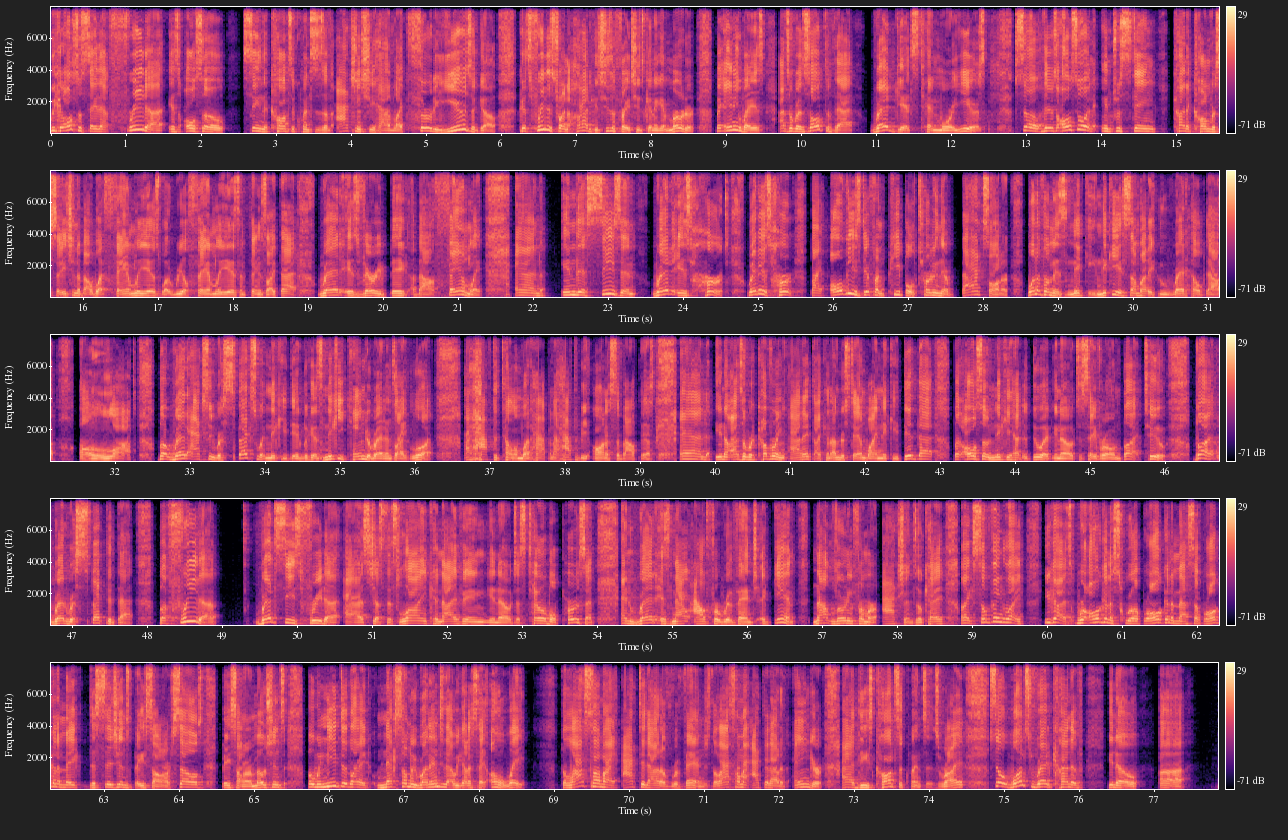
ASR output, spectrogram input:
we could also say that Frieda is also seeing the consequences of actions she had like 30 years ago because Frieda's trying to hide because she's afraid she's gonna get murdered. But anyways, as a result of that, Red gets 10 more years. So there's also an interesting kind of conversation about what family is, what real family is, and things like that. Red is very big about family. And in this season, Red is hurt. Red is hurt by all these different people turning their backs on her. One of them is Nikki. Nikki is somebody who Red helped out a lot. But Red actually respects what Nikki did because Nikki came to Red and's like, look, I have to tell him what happened. I have to be honest about this. And, you know, as a recovering addict, I can understand why Nikki did that, but also Nikki had to do it, you know, to save her own butt too. But Red respected that. But Frieda, Red sees Frieda as just this lying, conniving, you know, just terrible person, and Red is now out for revenge again, not learning from her actions, okay? Like something like, you guys, we're all gonna screw up, we're all gonna mess up, we're all gonna make decisions based on ourselves, based on our emotions, but we need to like, next time we run into that, we gotta say, oh wait, the last time I acted out of revenge, the last time I acted out of anger, I had these consequences, right? So once Red kind of, you know, uh,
